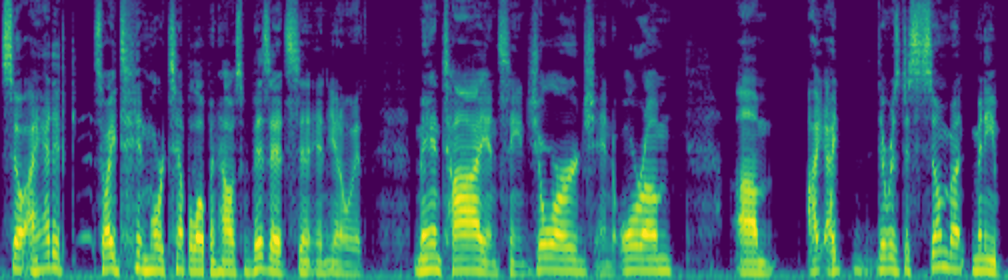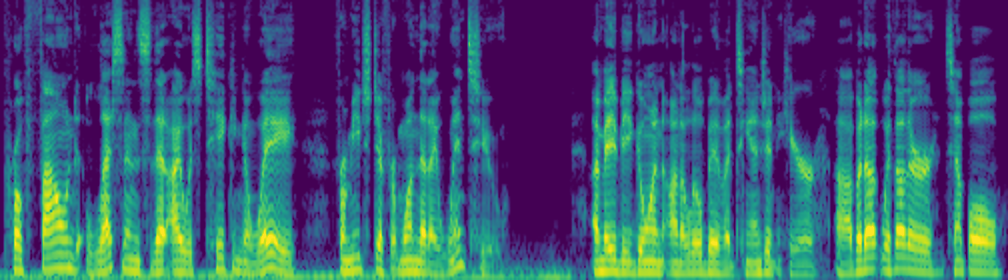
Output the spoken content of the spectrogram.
So I had to so I did more temple open house visits and, and you know with Manti and St. George and Orem. Um, I, I, there was just so many profound lessons that I was taking away from each different one that I went to. I may be going on a little bit of a tangent here, uh, but uh, with other temple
